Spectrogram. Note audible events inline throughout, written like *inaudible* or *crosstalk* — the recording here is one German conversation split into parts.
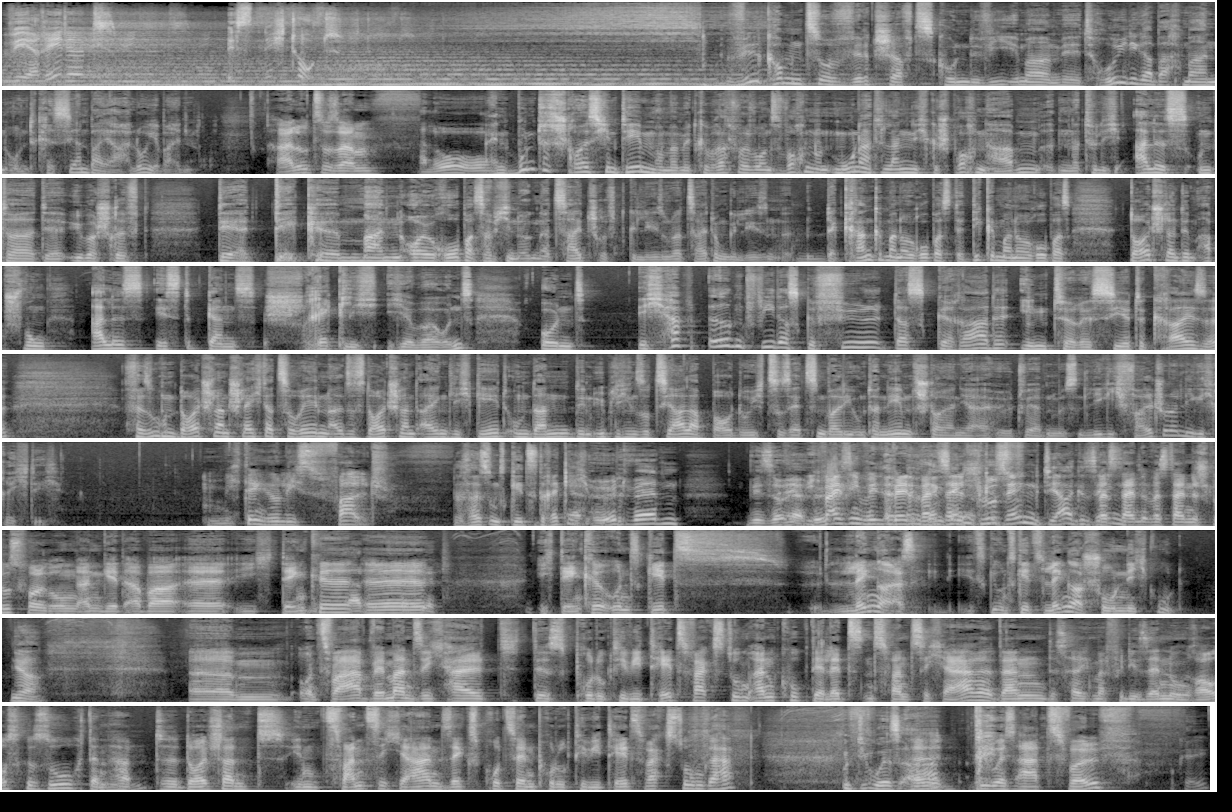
Wer redet, ist nicht tot. Willkommen zur Wirtschaftskunde, wie immer mit Rüdiger Bachmann und Christian Bayer. Hallo, ihr beiden. Hallo zusammen. Hallo. Ein buntes Sträußchen Themen haben wir mitgebracht, weil wir uns Wochen und Monate lang nicht gesprochen haben. Natürlich alles unter der Überschrift der dicke Mann Europas, habe ich in irgendeiner Zeitschrift gelesen oder Zeitung gelesen. Der kranke Mann Europas, der dicke Mann Europas, Deutschland im Abschwung, alles ist ganz schrecklich hier bei uns. Und ich habe irgendwie das Gefühl, dass gerade interessierte Kreise versuchen, Deutschland schlechter zu reden, als es Deutschland eigentlich geht, um dann den üblichen Sozialabbau durchzusetzen, weil die Unternehmenssteuern ja erhöht werden müssen. Liege ich falsch oder liege ich richtig? Ich denke, du liegst falsch. Das heißt, uns geht's dreckig. Erhöht werden? Wieso erhöht? Ich weiß nicht, wenn, wenn, was, deine Gesenkt, Schluss, gesenkt, ja, gesenkt. was, deine, was deine Schlussfolgerungen angeht, aber äh, ich denke, äh, ich denke, uns geht's länger, also es, uns geht's länger schon nicht gut. Ja. Ähm, und zwar, wenn man sich halt das Produktivitätswachstum anguckt der letzten 20 Jahre, dann, das habe ich mal für die Sendung rausgesucht, dann hat äh, Deutschland in 20 Jahren 6% Produktivitätswachstum gehabt. Und die USA? Äh, die USA 12. okay.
